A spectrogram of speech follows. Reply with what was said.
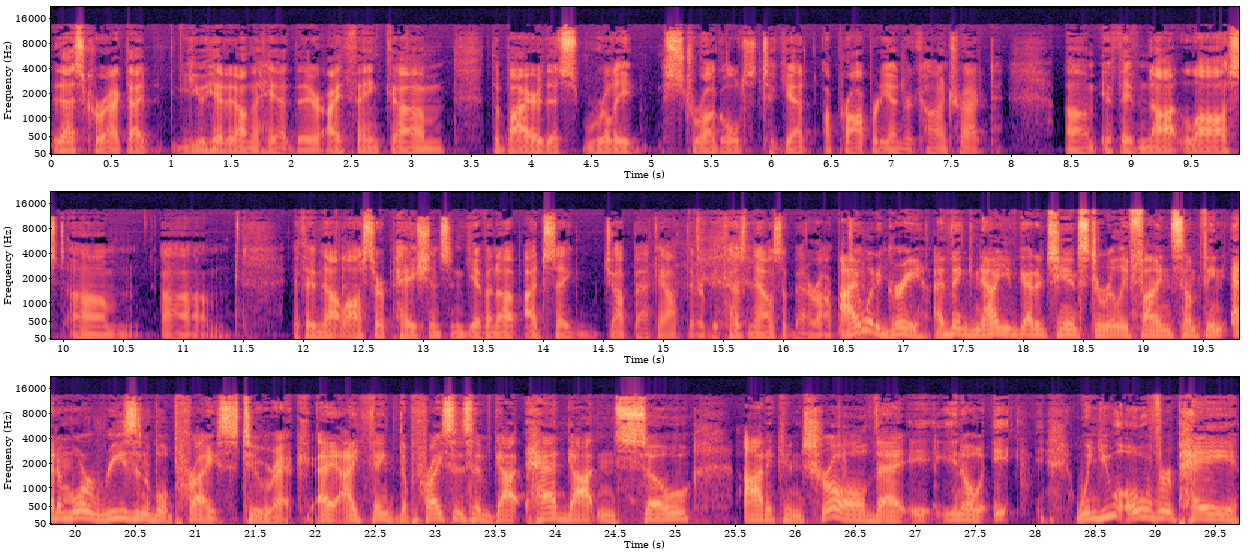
That's correct. I, you hit it on the head there. I think um, the buyer that's really struggled to get a property under contract, um, if they've not lost um, um if they've not lost their patience and given up, I'd say jump back out there because now's a better opportunity. I would agree. I think now you've got a chance to really find something at a more reasonable price too, Rick. I, I think the prices have got had gotten so out of control that you know it, when you overpay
